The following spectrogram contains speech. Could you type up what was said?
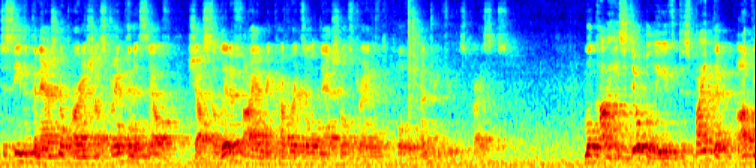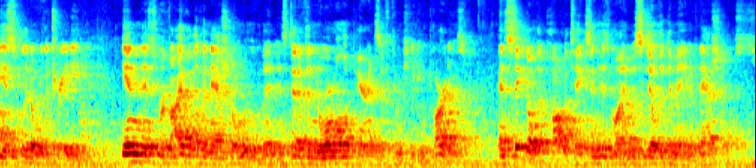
to see that the national party shall strengthen itself, shall solidify and recover its old national strength to pull the country through this crisis. Mulcahy still believed, despite the obvious split over the treaty, in this revival of a national movement instead of the normal appearance of competing parties, and signaled that politics, in his mind, was still the domain of nationalists.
